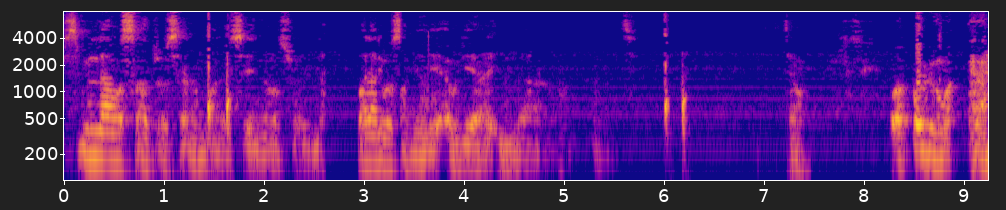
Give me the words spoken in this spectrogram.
Bismillah ve salatu ve selamu ala seyyidina Resulillah. Ve alâ ve sahbihi evliya illa. Evet. Tamam. Ve kavluhu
